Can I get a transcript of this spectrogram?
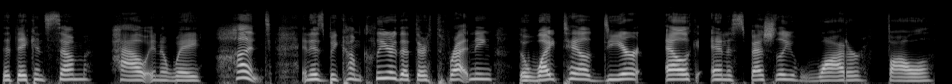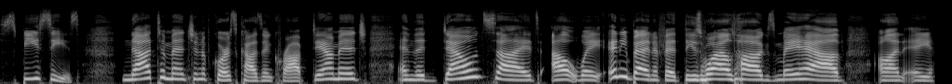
that they can somehow, in a way, hunt. And it has become clear that they're threatening the white-tailed deer elk, and especially waterfowl species. Not to mention, of course, causing crop damage, and the downsides outweigh any benefit these wild hogs may have on a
